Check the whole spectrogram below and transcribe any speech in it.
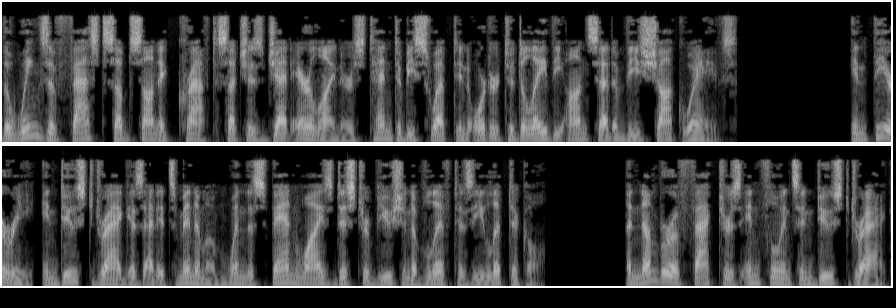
The wings of fast subsonic craft such as jet airliners tend to be swept in order to delay the onset of these shock waves. In theory, induced drag is at its minimum when the span-wise distribution of lift is elliptical. A number of factors influence induced drag,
